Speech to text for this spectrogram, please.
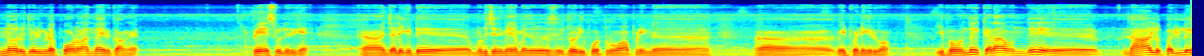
இன்னொரு ஜோடி கூட போடலான்னு தான் இருக்காங்க. பேர் சொல்லியிருக்கேன். ஜல்லிக்கட்டு முடிச்சதுமே நம்ம இது ஒரு ஜோடி போட்டுருவோம் அப்படின்னு வெயிட் பண்ணிக்கிருக்கோம். இப்போ வந்து கிடா வந்து நாலு பல்லு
